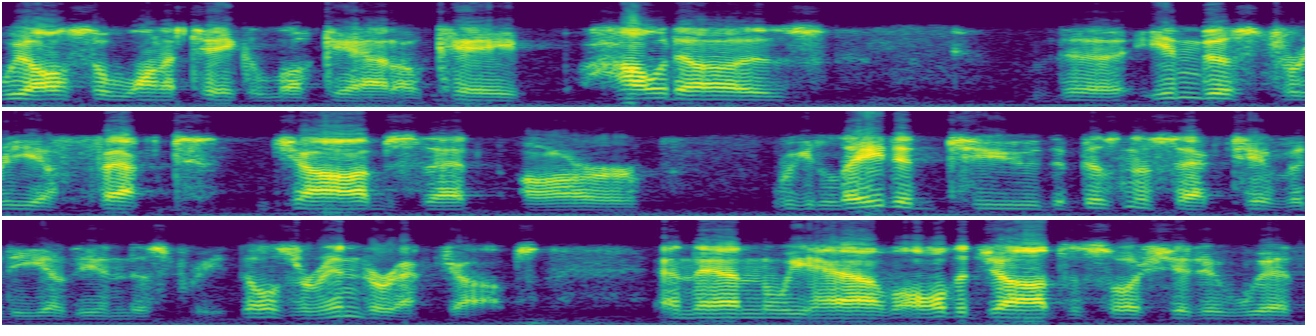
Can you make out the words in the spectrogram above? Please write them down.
we also want to take a look at okay, how does the industry affect jobs that are related to the business activity of the industry. Those are indirect jobs. And then we have all the jobs associated with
